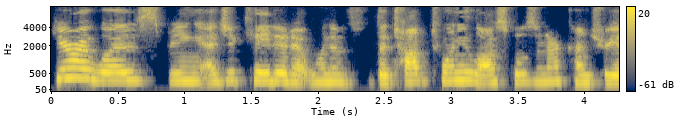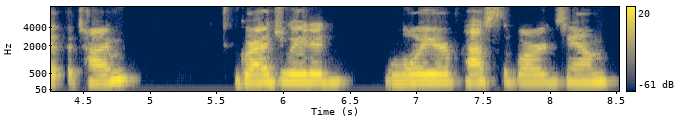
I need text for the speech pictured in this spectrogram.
Here I was being educated at one of the top 20 law schools in our country at the time, graduated lawyer, passed the bar exam,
